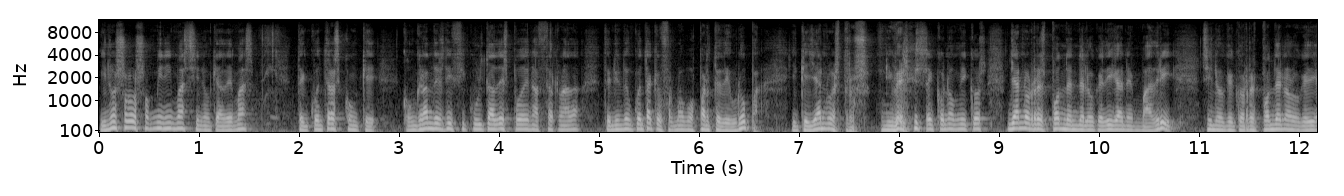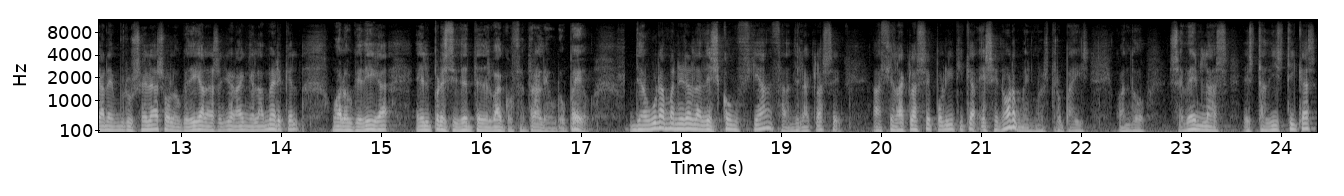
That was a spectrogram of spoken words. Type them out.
Y no solo son mínimas, sino que además te encuentras con que con grandes dificultades pueden hacer nada, teniendo en cuenta que formamos parte de Europa y que ya nuestros niveles económicos ya no responden de lo que digan en Madrid, sino que corresponden a lo que digan en Bruselas o a lo que diga la señora Angela Merkel o a lo que diga el presidente del Banco Central Europeo. De alguna manera la desconfianza de la clase hacia la clase política es enorme en nuestro país. Cuando se ven las estadísticas,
